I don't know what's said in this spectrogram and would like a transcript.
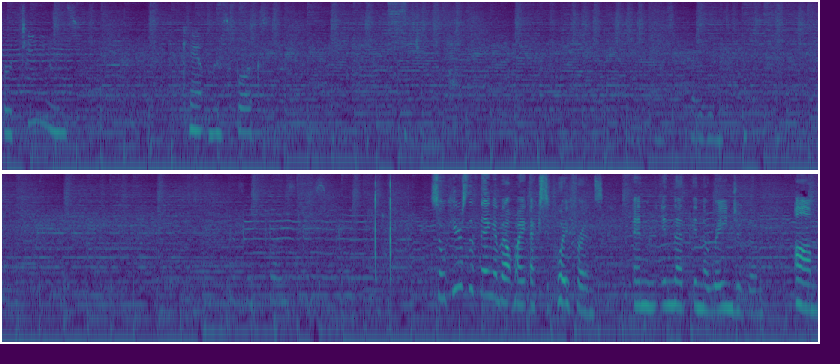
For teens. Can't miss books. So here's the thing about my ex-boyfriends, and in that in the range of them. Um,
